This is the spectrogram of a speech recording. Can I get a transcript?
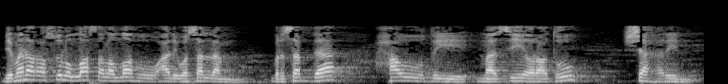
di mana Rasulullah sallallahu alaihi wasallam bersabda haudi masiratu syahrin.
